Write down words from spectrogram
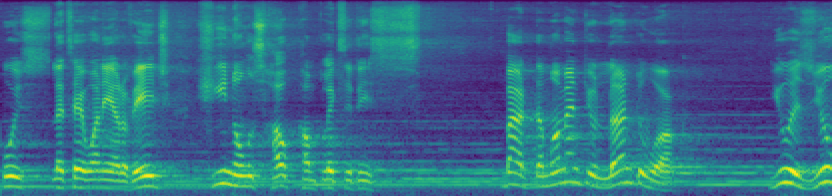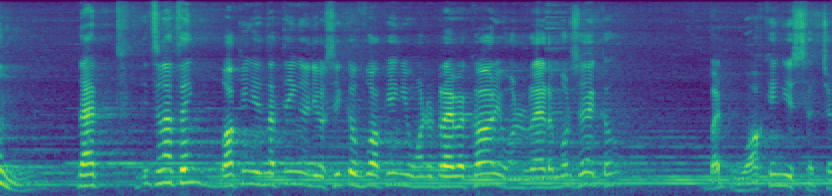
who is, let's say, one year of age, he knows how complex it is. But the moment you learn to walk, you assume that it's nothing, walking is nothing and you're sick of walking, you want to drive a car, you want to ride a motorcycle. But walking is such a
